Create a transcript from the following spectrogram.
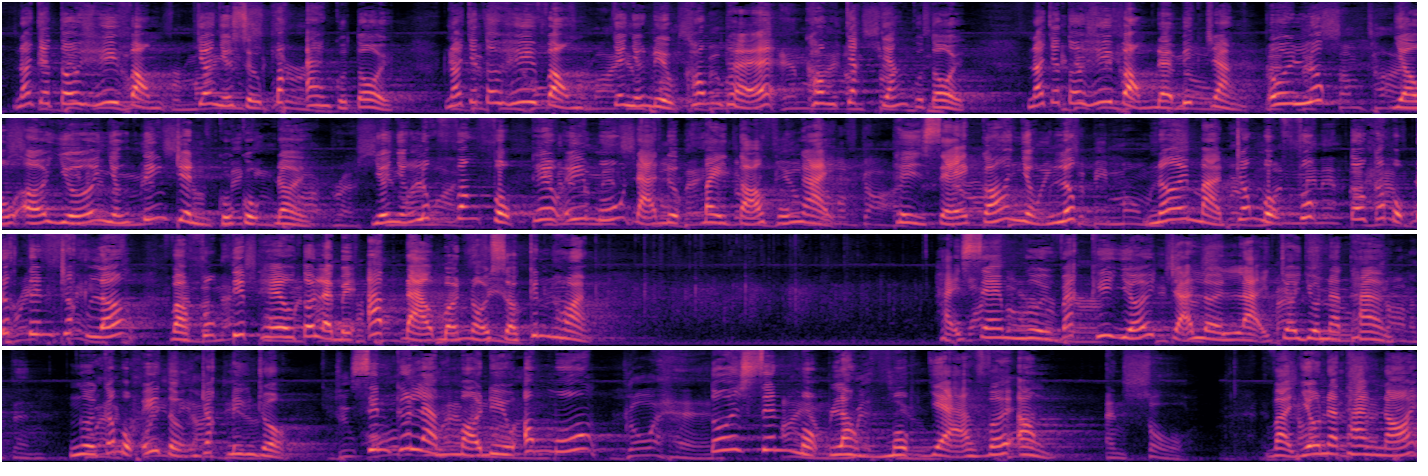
Nó cho tôi hy vọng cho những sự bất an của tôi. Nó cho tôi hy vọng cho những điều không thể, không chắc chắn của tôi nó cho tôi hy vọng để biết rằng đôi lúc dẫu ở giữa những tiến trình của cuộc đời, giữa những lúc văn phục theo ý muốn đã được bày tỏ của ngài, thì sẽ có những lúc nơi mà trong một phút tôi có một đức tin rất lớn và phút tiếp theo tôi lại bị áp đảo bởi nỗi sợ kinh hoàng. Hãy xem người vác khí giới trả lời lại cho jonathan. Người có một ý tưởng rất điên rồ. Xin cứ làm mọi điều ông muốn tôi xin một lòng một dạ với ông và Jonathan nói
